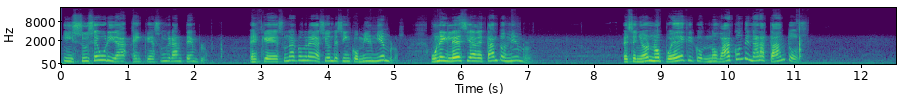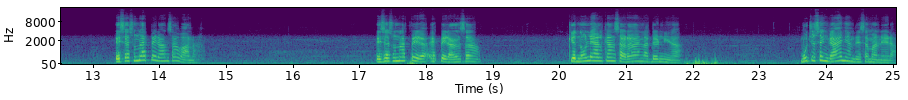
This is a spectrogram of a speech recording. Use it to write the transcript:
y su seguridad en que es un gran templo. Es que es una congregación de 5 mil miembros, una iglesia de tantos miembros. El Señor no puede que no va a condenar a tantos. Esa es una esperanza vana. Esa es una esperanza que no les alcanzará en la eternidad. Muchos se engañan de esa manera.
